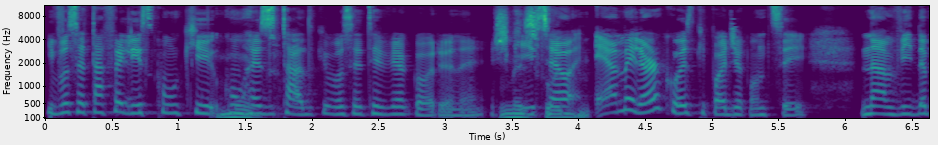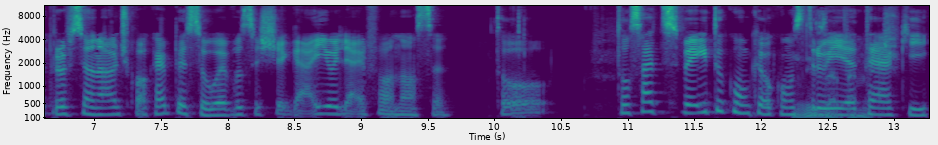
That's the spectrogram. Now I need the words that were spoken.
e você tá feliz com o, que, com o Muito. resultado que você teve agora, né? Acho Mas que isso foi- é, é a melhor coisa que pode acontecer na vida profissional de qualquer pessoa, é você chegar e olhar e falar, nossa, tô... Tô satisfeito com o que eu construí Exatamente. até aqui.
